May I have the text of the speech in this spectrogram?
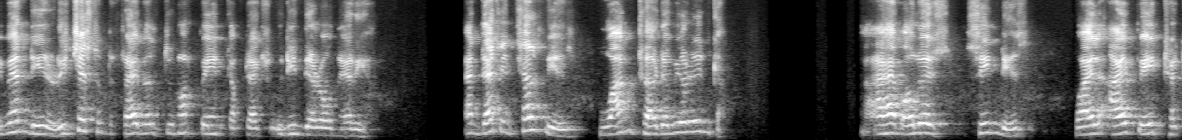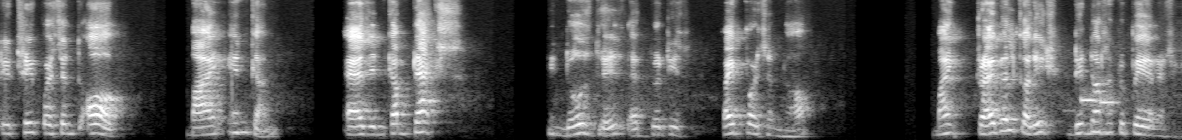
Even the richest of the tribals do not pay income tax within their own area. And that itself is one third of your income. I have always seen this while I paid 33% of my income as income tax. In those days, at 25% now, my tribal colleagues did not have to pay anything.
